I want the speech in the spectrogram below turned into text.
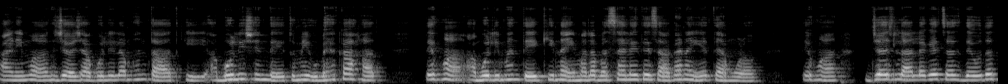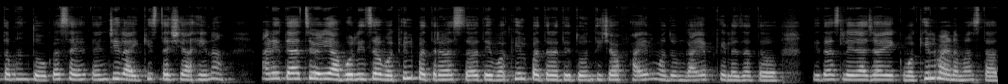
आणि मग जज आबोलीला म्हणतात की आबोली शिंदे तुम्ही उभ्या का आहात? तेव्हा आबोली म्हणते की नाही मला बसायला इथे जागा नाही आहे त्यामुळं. तेव्हा जजला लगेचच देवदत्त म्हणतो कसं आहे? त्यांची लायकीच तशी आहे ना? आणि त्याचवेळी अबोलीचं आबोलीचं वकीलपत्र असतं. ते वकीलपत्र तिथून तिच्या फाईलमधून गायब केलं जातं. तिथं असलेल्या ज्या एक वकील मॅडम असतात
